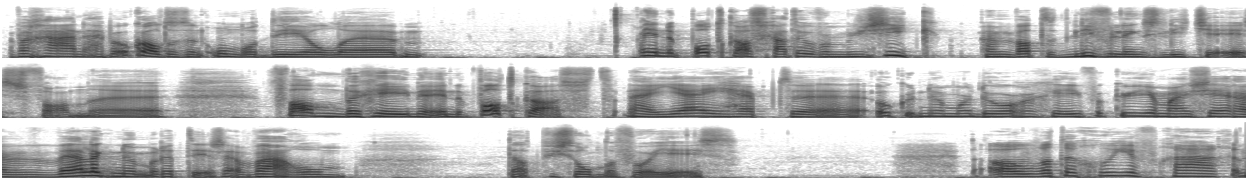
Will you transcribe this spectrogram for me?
we gaan, hebben ook altijd een onderdeel ehm, in de podcast gaat over muziek. En wat het lievelingsliedje is van, eh, van degene in de podcast. Nou, jij hebt eh, ook een nummer doorgegeven. Kun je mij zeggen welk nummer het is en waarom dat bijzonder voor je is? Oh, wat een goede vraag.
